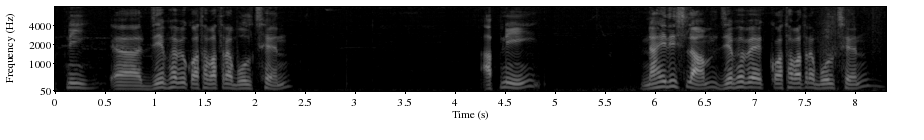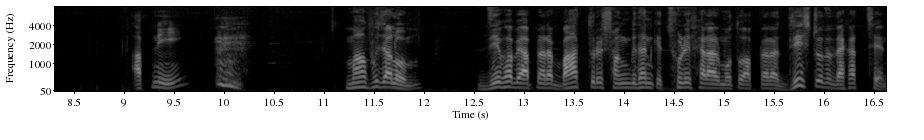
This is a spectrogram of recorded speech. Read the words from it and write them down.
আপনি যেভাবে কথাবার্তা বলছেন, আপনি নাহিদ ইসলাম যেভাবে কথাবার্তা বলছেন, আপনি মাহফুজ আলম, যেভাবে আপনারা বাহাত্তরের সংবিধানকে ছুঁড়ে ফেলার মতো আপনারা ধৃষ্টতা দেখাচ্ছেন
